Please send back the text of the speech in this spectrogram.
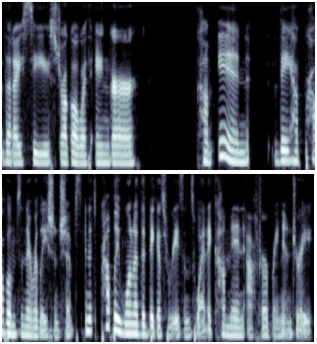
that I see struggle with anger come in, they have problems in their relationships. And it's probably one of the biggest reasons why they come in after a brain injury.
